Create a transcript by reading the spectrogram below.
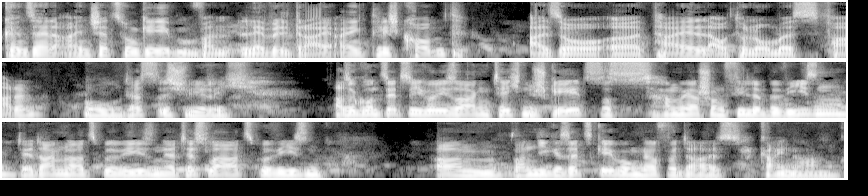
Können Sie eine Einschätzung geben, wann Level 3 eigentlich kommt? Also äh, teilautonomes Fahren? Oh, das ist schwierig. Also grundsätzlich würde ich sagen, technisch geht's. Das haben ja schon viele bewiesen. Der Daimler hat's bewiesen, der Tesla hat's bewiesen. Ähm, wann die Gesetzgebung dafür da ist, keine Ahnung.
